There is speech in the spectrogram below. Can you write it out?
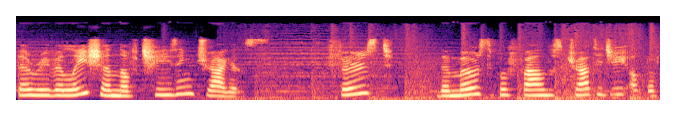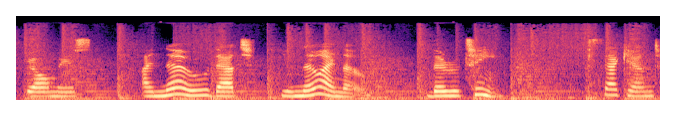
The revelation of Chasing Dragons. First, the most profound strategy of the film is I know that you know I know. The routine. Second,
